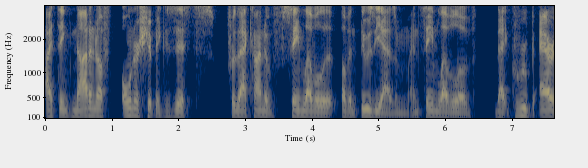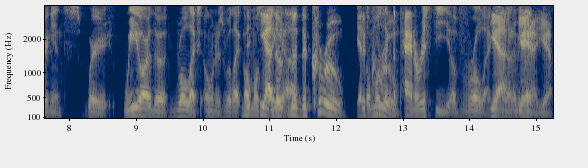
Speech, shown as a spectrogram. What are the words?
I think not enough ownership exists for that kind of same level of enthusiasm and same level of that group arrogance where we are the Rolex owners. We're like almost yeah, like the, uh, the the crew. yeah, the almost like the crew. Paneristi of Rolex. yeah, you know what I mean? yeah, like, yeah, yeah.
